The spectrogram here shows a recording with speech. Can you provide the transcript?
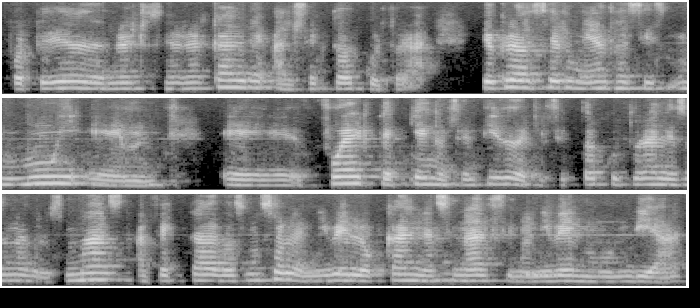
por, pedido de nuestro señor alcalde al sector cultural. Yo creo hacer un énfasis muy eh, eh, fuerte aquí en el sentido de que el sector cultural es uno de los más afectados, no solo a nivel local, nacional, sino a nivel mundial.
